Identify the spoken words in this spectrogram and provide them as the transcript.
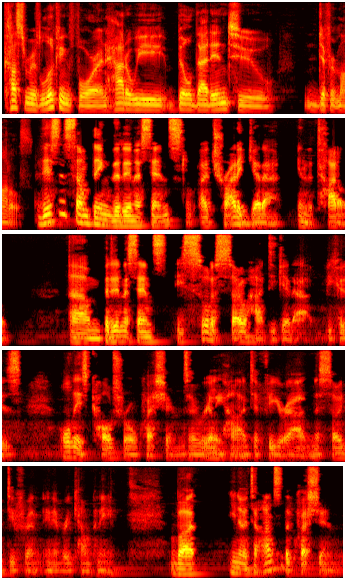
customers looking for and how do we build that into different models? This is something that, in a sense, I try to get at in the title, um, but in a sense, is sort of so hard to get at because all these cultural questions are really hard to figure out and they're so different in every company. But, you know, to answer the question,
